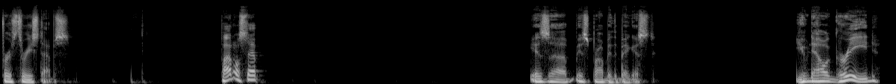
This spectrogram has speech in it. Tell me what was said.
First three steps. Final step is uh, is probably the biggest. You've now agreed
